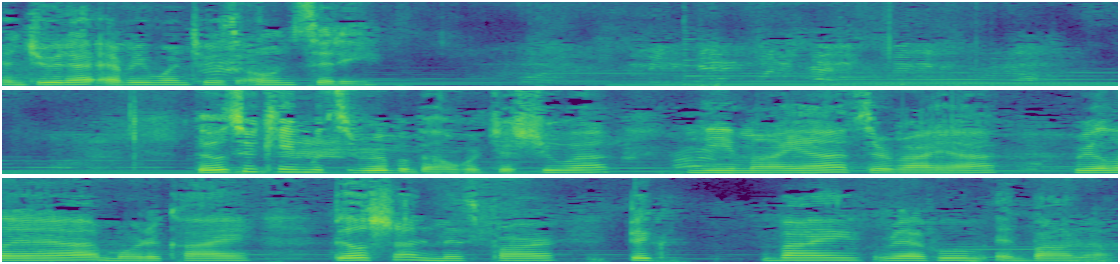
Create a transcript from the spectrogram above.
and Judah everyone to his own city. Those who came with Zerubbabel were Jeshua, Nehemiah, Seraiah, Reelaiah, Mordecai, Bilshan, Mispar, Bigvai, Rehum, and Baanah.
